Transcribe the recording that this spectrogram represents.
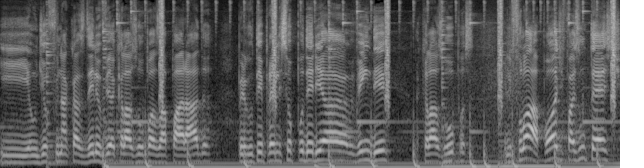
E um dia eu fui na casa dele, eu vi aquelas roupas lá paradas, perguntei para ele se eu poderia vender aquelas roupas. Ele falou: ah, pode, faz um teste.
